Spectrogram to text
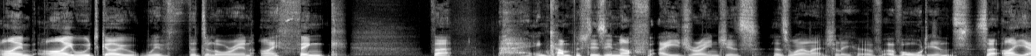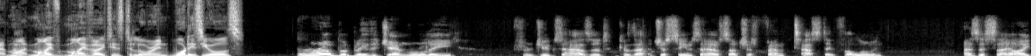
I'm I would go with the DeLorean. I think that encompasses enough age ranges as well, actually, of, of audience. So, I yeah, my, my my vote is DeLorean. What is yours? Probably the General Lee from Dukes of Hazzard because that just seems to have such a fantastic following. As I say, I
